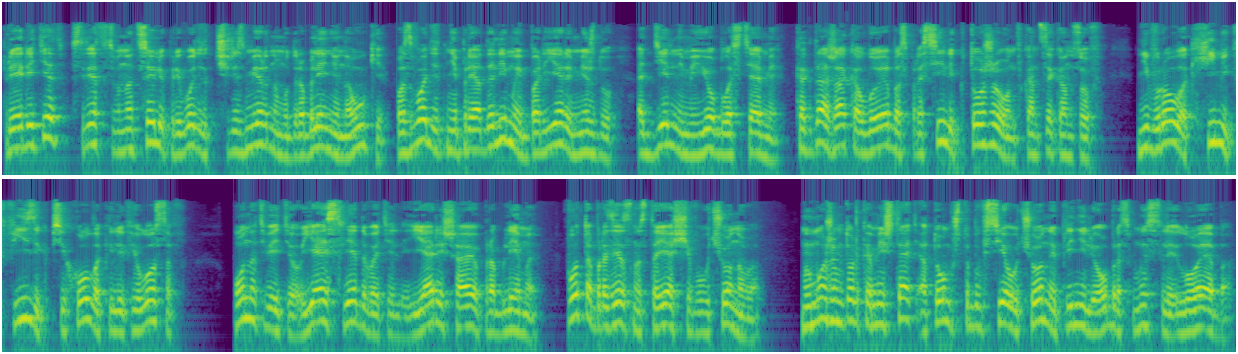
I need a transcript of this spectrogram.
Приоритет средства на цели приводит к чрезмерному дроблению науки, возводит непреодолимые барьеры между отдельными ее областями. Когда Жака Луэба спросили, кто же он в конце концов, невролог, химик, физик, психолог или философ, он ответил, я исследователь, я решаю проблемы. Вот образец настоящего ученого. Мы можем только мечтать о том, чтобы все ученые приняли образ мысли Луэба.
